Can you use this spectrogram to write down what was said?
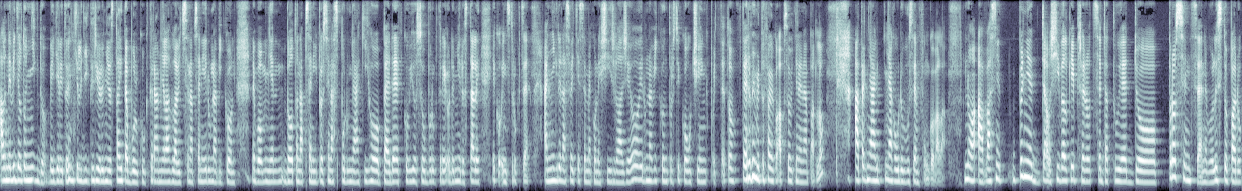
Ale neviděl to nikdo. Věděli to jen ti lidi, kteří ode mě dostali tabulku, která měla v lavičce napsaný jedu na výkon, nebo mě bylo to napsané prostě na spodu nějakého PDF-kového souboru, který ode mě dostali jako instrukce. A nikde na světě jsem jako nešířila, že jo, jedu na výkon, prostě coaching, pojďte to, v té době mi to fakt jako absolutně nenapadlo. A tak nějak, nějakou dobu jsem fungovala. No a vlastně úplně další velký přerod se datuje do prosince nebo listopadu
